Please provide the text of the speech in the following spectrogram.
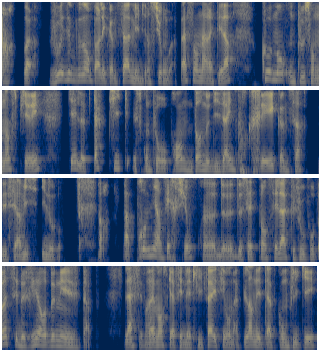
Ah, voilà, je voulais vous en parler comme ça, mais bien sûr, on va pas s'en arrêter là comment on peut s'en inspirer, quelle tactique est-ce qu'on peut reprendre dans nos designs pour créer comme ça des services innovants. Alors, la première version euh, de, cette pensée-là que je vous propose, c'est de réordonner les étapes. Là, c'est vraiment ce qu'a fait Netlify, si on a plein d'étapes compliquées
